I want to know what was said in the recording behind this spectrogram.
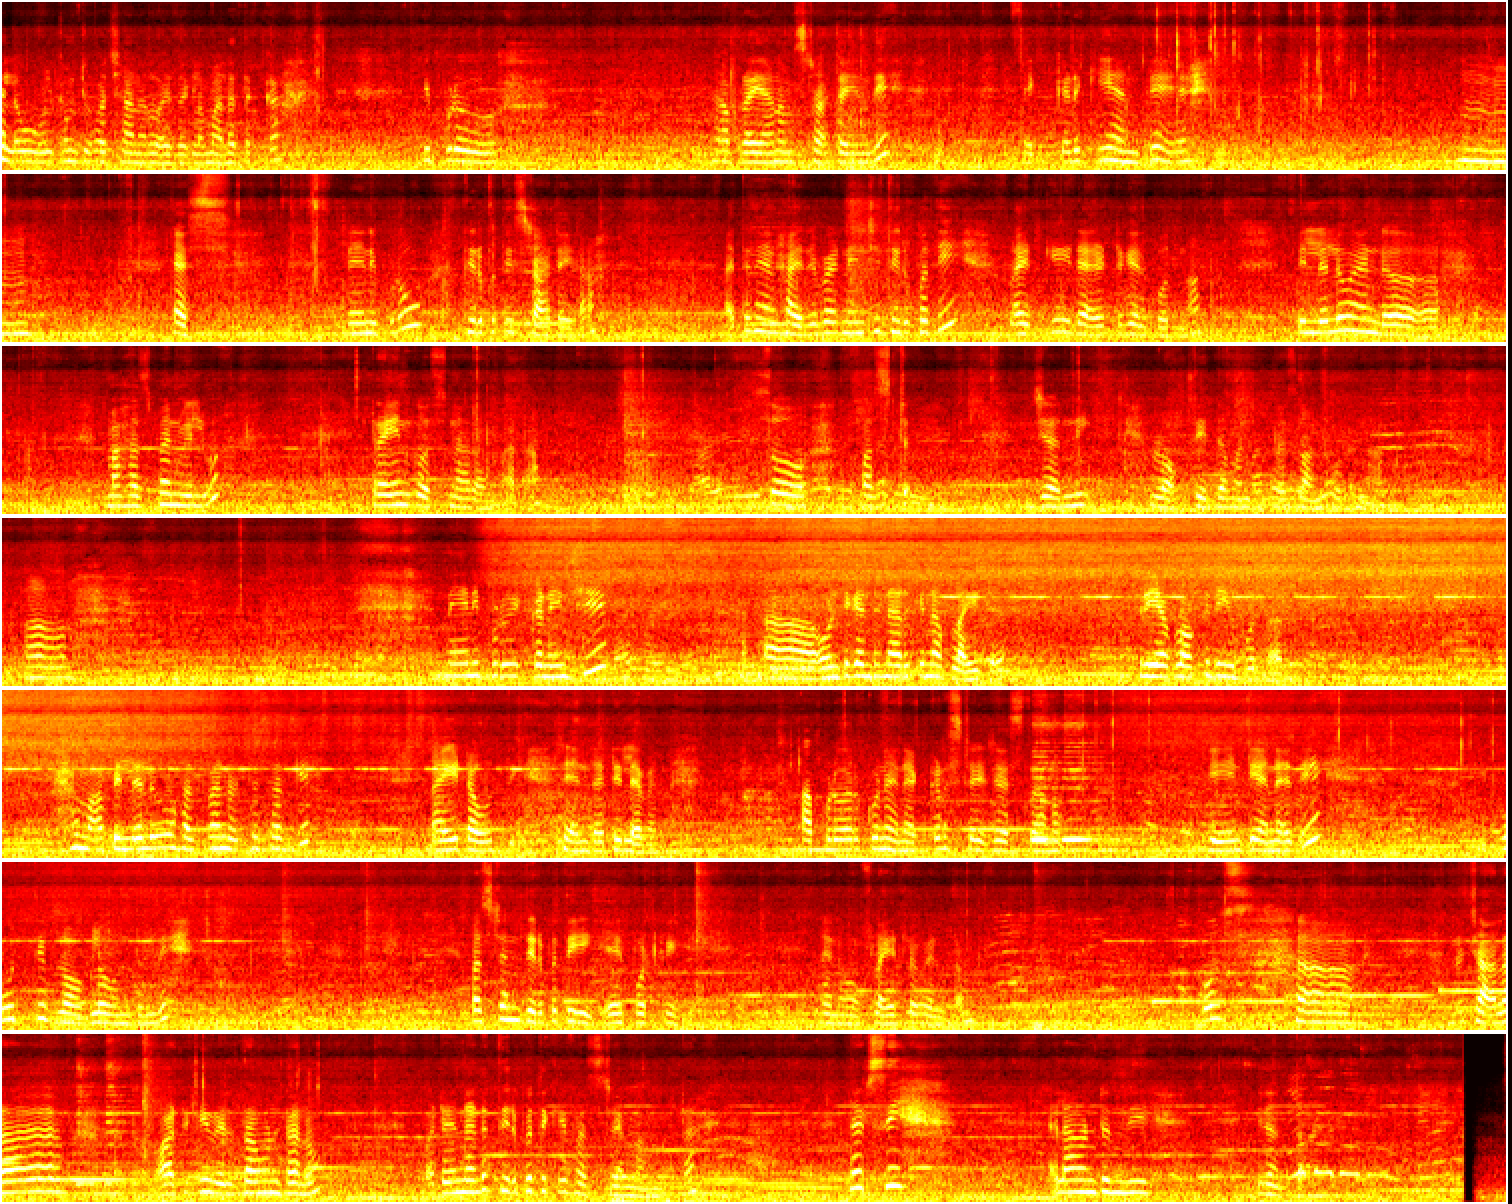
Hello welcome to our channel వైజాగ్లో మాలతక్క. ఇప్పుడు నా ప్రయాణం స్టార్ట్ అయింది. ఎక్కడికి అంటే ఎస్ నేను ఇప్పుడు తిరుపతి స్టార్ట్ అయ్యా. అయితే నేను హైదరాబాద్ నుంచి తిరుపతి ఫ్లైట్కి డైరెక్ట్గా వెళ్ళిపోతున్నా. పిల్లలు అండ్ మా హస్బెండ్ వీళ్ళు ట్రైన్కి వస్తున్నారు అన్నమాట సో ఫస్ట్ జర్నీ బ్లాగ్ చేద్దామని చెప్పేసి అనుకుంటున్నాను నేను ఇప్పుడు ఇక్కడ నుంచి ఒంటి గంటన్నరకి నా ఫ్లైట్. త్రీ ఓ క్లాక్కి దిగిపోతారు. మా పిల్లలు హస్బెండ్ వచ్చేసరికి నైట్ అవుద్ది టెన్ థర్టీ లెవెన్. అప్పటి వరకు నేను ఎక్కడ స్టే చేస్తాను ఏంటి అనేది పూర్తి బ్లాగ్లో ఉంటుంది. ఫస్ట్ టైం తిరుపతి ఎయిర్పోర్ట్కి నేను ఫ్లైట్లో వెళ్తాం. కోర్స్ చాలా వాటికి వెళ్తూ ఉంటాను. బట్ ఏంటంటే తిరుపతికి ఫస్ట్ టైం అనమాట లెట్ సి ఎలా ఉంటుంది ఇదంతా.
